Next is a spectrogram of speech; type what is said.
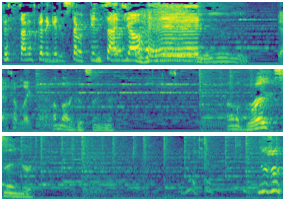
this song's gonna get stuck inside your head. Yeah, something like that. I'm not a good singer. I'm a great singer. Yeah, sure. Yeah, sure.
